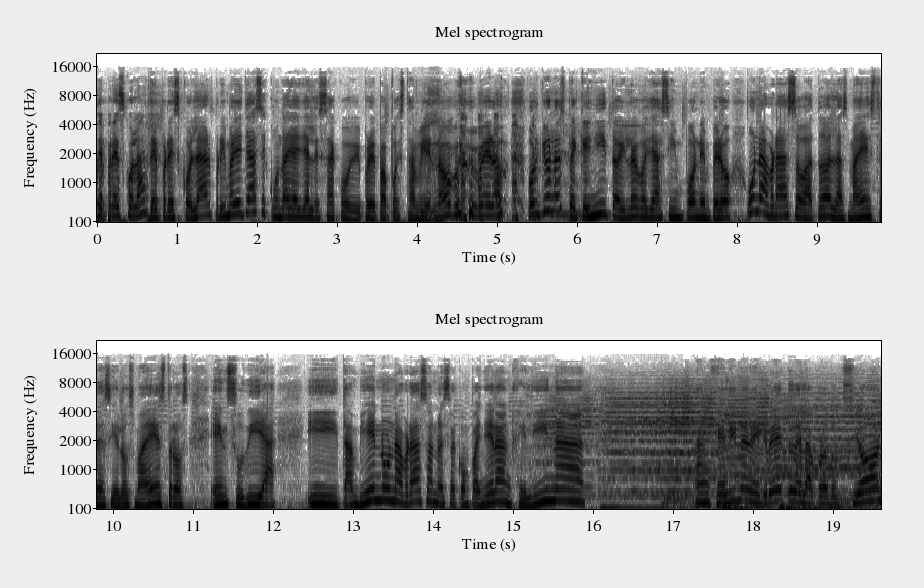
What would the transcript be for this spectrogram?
de preescolar. De preescolar, primaria, ya secundaria ya le saco y prepa pues también, ¿no? Pero porque uno es pequeñito y luego ya se imponen. Pero un abrazo a todas las maestras y a los maestros en su día. Y también un abrazo a nuestra compañera Angelina. Angelina Negrete de la producción,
